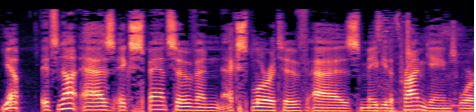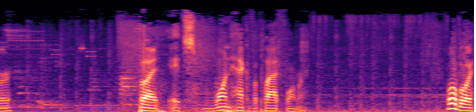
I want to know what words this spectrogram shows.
Yep, it's not as expansive and explorative as maybe the Prime games were, but it's one heck of a platformer. Whoa, boy.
